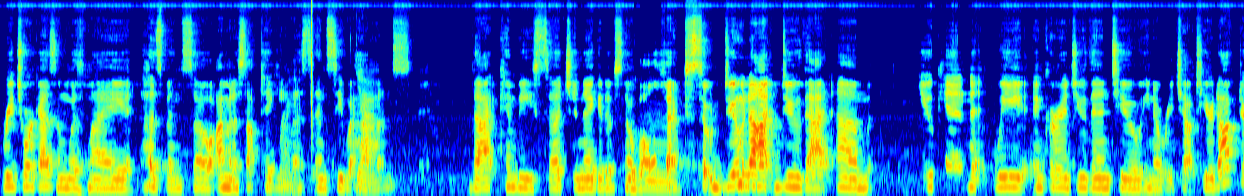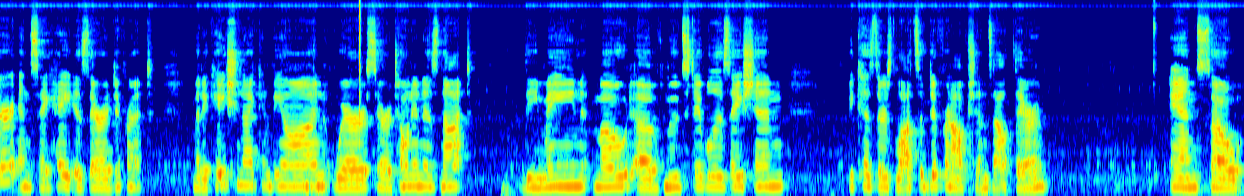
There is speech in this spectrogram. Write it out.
reach orgasm with my husband, so I'm going to stop taking Right. this and see what Yeah. happens. That can be such a negative snowball Mhm. effect. So do not do that. Um, you can, we encourage you then to, you know, reach out to your doctor and say, hey, is there a different medication I can be on where serotonin is not the main mode of mood stabilization? Because there's lots of different options out there. And so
